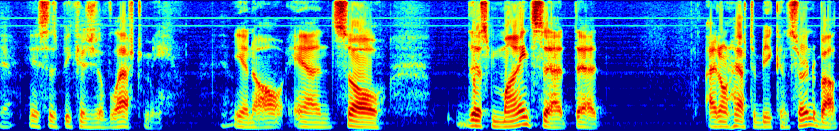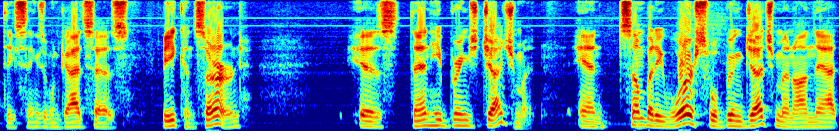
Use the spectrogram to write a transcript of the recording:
Yeah. He says, because you've left me, you know, and so this mindset that I don't have to be concerned about these things when God says, be concerned, is then he brings judgment. And somebody worse will bring judgment on that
